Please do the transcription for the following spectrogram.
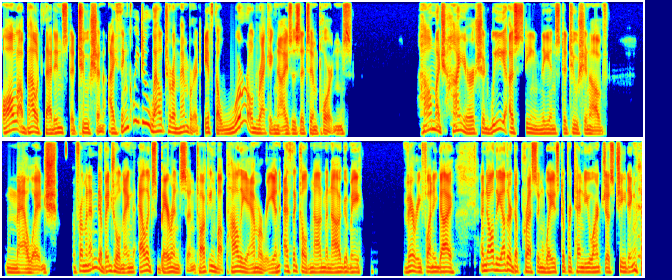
all about that institution. I think we do well to remember it. If the world recognizes its importance, how much higher should we esteem the institution of marriage? From an individual named Alex Berenson talking about polyamory and ethical non monogamy. Very funny guy. And all the other depressing ways to pretend you aren't just cheating.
